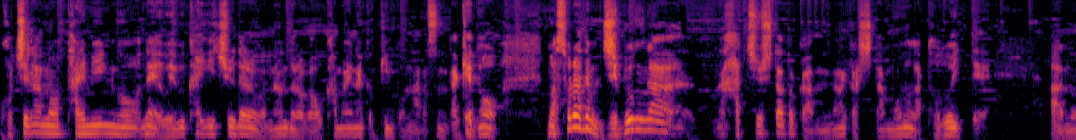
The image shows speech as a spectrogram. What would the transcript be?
こちらのタイミングをね、ウェブ会議中だろうが何だろうがお構いなくピンポン鳴らすんだけど、まあそれはでも自分が発注したとか、なんかしたものが届いて、あの、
